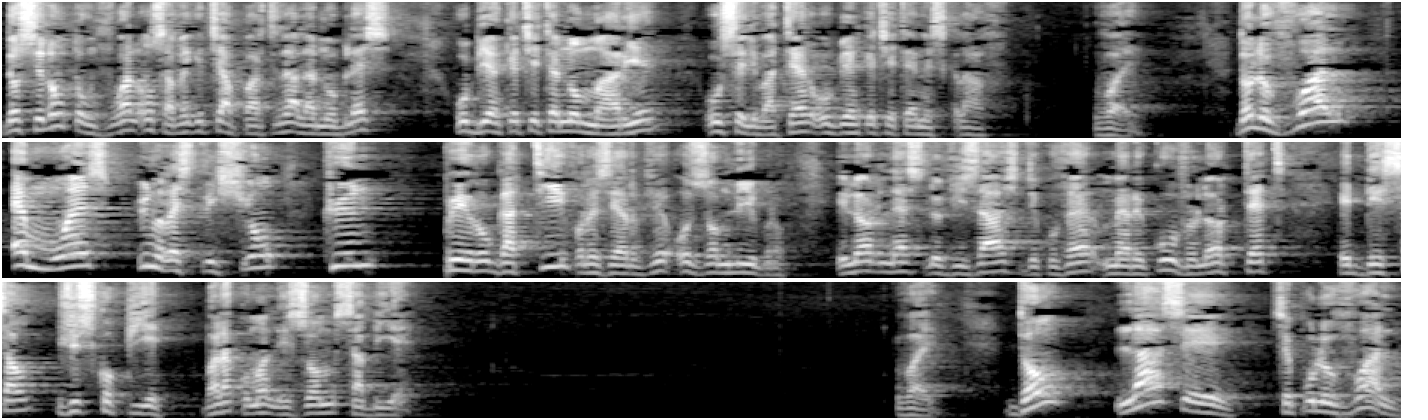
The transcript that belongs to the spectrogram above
Donc selon ton voile, on savait que tu appartenais à la noblesse, ou bien que tu étais un homme marié, ou célibataire, ou bien que tu étais un esclave. Vous voyez. Donc le voile est moins une restriction qu'une prérogative réservée aux hommes libres. Il leur laisse le visage découvert, mais recouvre leur tête et descend jusqu'aux pieds. Voilà comment les hommes s'habillaient. voyez. Donc, là, c'est pour le voile.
